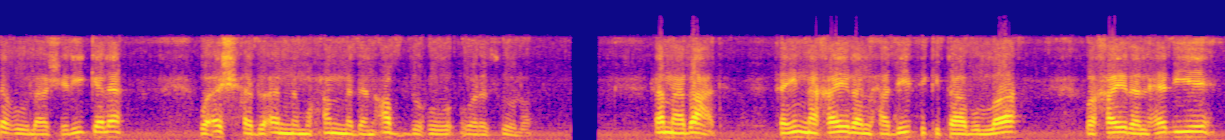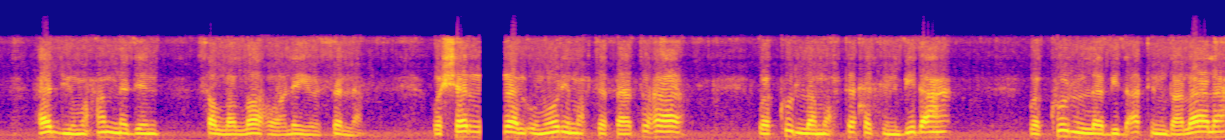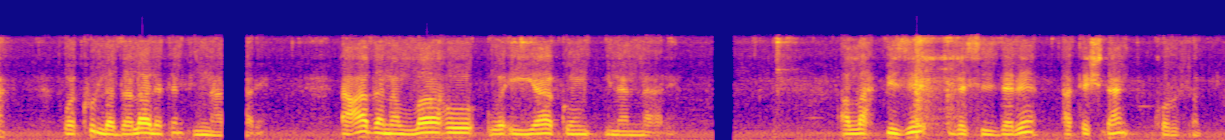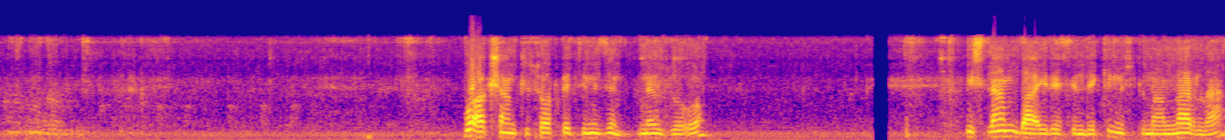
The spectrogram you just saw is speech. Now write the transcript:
وحده لا شريك له وأشهد أن محمدا عبده ورسوله. أما بعد فإن خير الحديث كتاب الله وخير الهدي هدي محمد صلى الله عليه وسلم وشر الأمور محدثاتها وكل محدثة بدعة وكل بدعة ضلالة وكل ضلالة في النار. Allahu ve iyyakum minen nari. Allah bizi ve sizleri ateşten korusun. Bu akşamki sohbetimizin mevzuu İslam dairesindeki Müslümanlarla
